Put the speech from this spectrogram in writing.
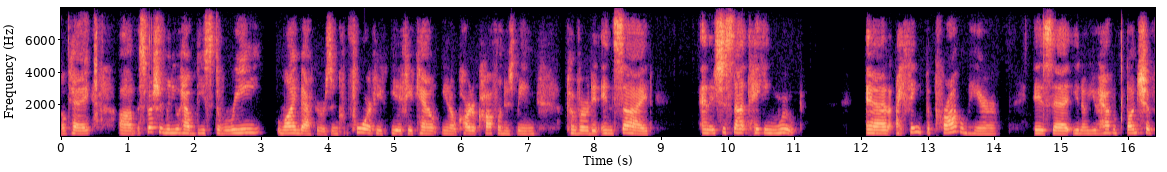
okay? Um, especially when you have these three linebackers and four if you if you count you know Carter Coughlin who's being converted inside, and it's just not taking root. And I think the problem here is that you know you have a bunch of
